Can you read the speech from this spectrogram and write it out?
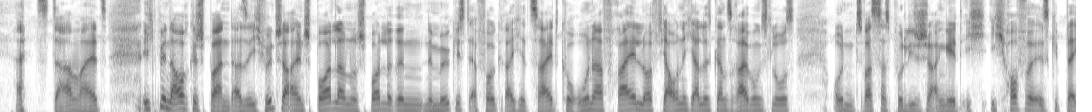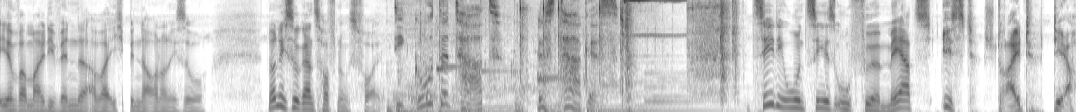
als damals. Ich bin auch gespannt. Also ich wünsche allen Sportlern und Sportlerinnen eine möglichst erfolgreiche Zeit. Corona-frei läuft ja auch nicht alles ganz reibungslos. Und was das Politische angeht, ich, ich hoffe, es gibt da irgendwann mal die Wende, aber ich bin da auch noch nicht so, noch nicht so ganz hoffnungsvoll. Die gute Tat des Tages. CDU und CSU für März ist Streit der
